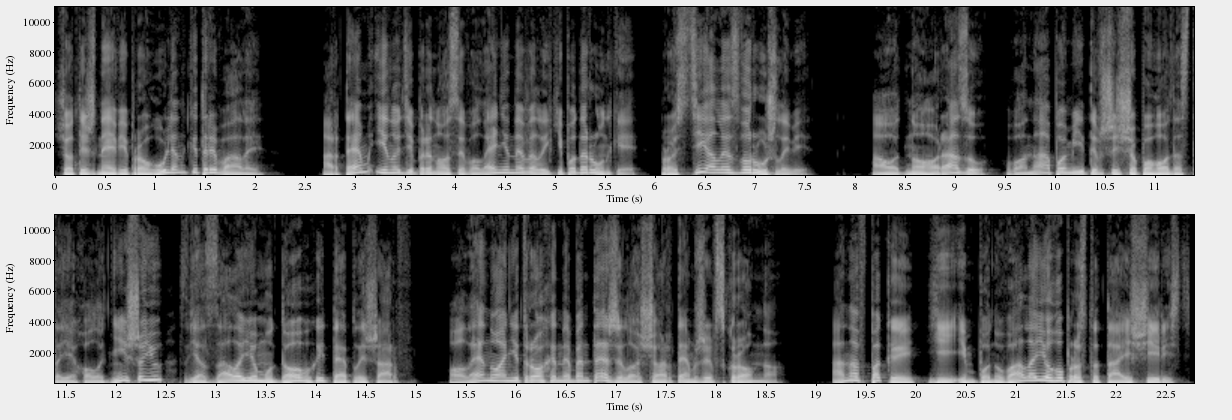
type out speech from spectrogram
Щотижневі прогулянки тривали. Артем іноді приносив Олені невеликі подарунки, прості, але зворушливі. А одного разу вона, помітивши, що погода стає холоднішою, зв'язала йому довгий теплий шарф. Олену ані трохи не бентежило, що Артем жив скромно. А навпаки, їй імпонувала його простота і щирість.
